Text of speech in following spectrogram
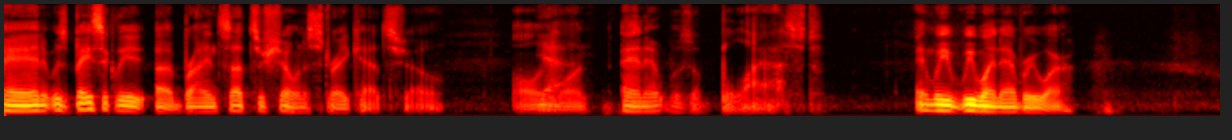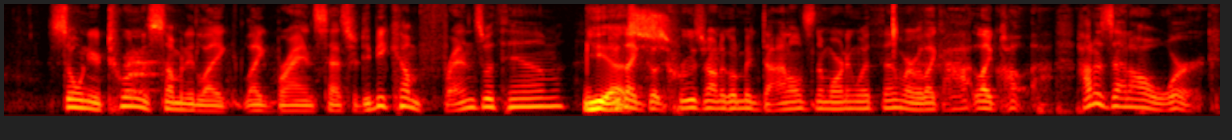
and it was basically a Brian Setzer show and a Stray Cats show, all Yeah. in one. And it was a blast. And we we went everywhere. So when you're touring with somebody like like Brian Setzer, do you become friends with him? Do you like go cruise around and go to McDonald's in the morning with him, or like how, like how, how does that all work?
